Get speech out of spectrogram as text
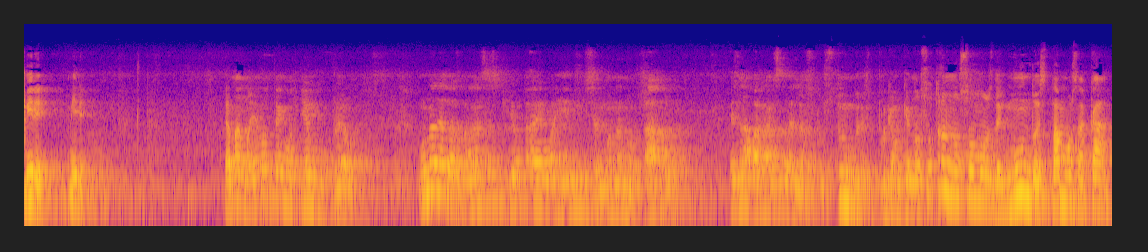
Mire, mire, hermano, yo no tengo tiempo, pero una de las balanzas que yo traigo ahí en mi sermón anotado es la balanza de las costumbres, porque aunque nosotros no somos del mundo, estamos acá.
